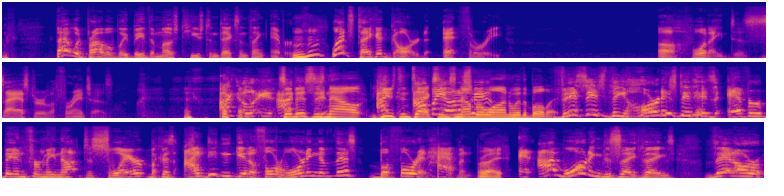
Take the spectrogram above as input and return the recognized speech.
That would probably be the most Houston Texan thing ever. Mm-hmm. Let's take a guard at three. Oh, what a disaster of a franchise. I, So this is now Houston I- Texans number one with a bullet. This is the hardest it has ever been for me not to swear because I didn't get a forewarning of this before it happened. Right. And I'm wanting to say things that are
